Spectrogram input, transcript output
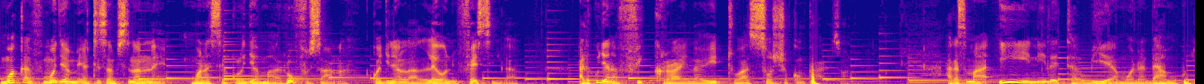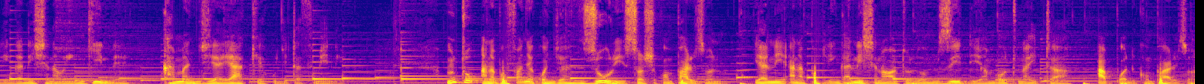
Mwaka 1954 mwanasaikolojia maarufu sana kwa jina la Leon Festinger alikuja na fikra inayoitwa social comparison. Akasema hii ni ile tabia ya mwanadamu kujilinganisha na wengine kama njia yake ya kujitathmini. Mtu anapofanya kwa njia nzuri social comparison, yani anapojilinganisha na watu waliomzidi ambao tunaita upward comparison,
